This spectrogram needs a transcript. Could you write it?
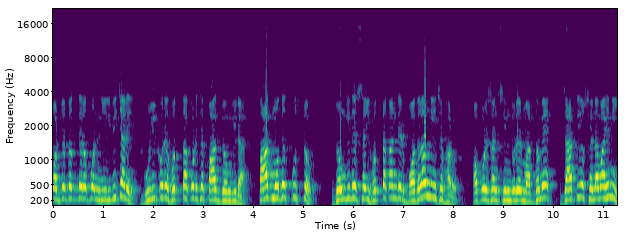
পর্যটকদের ওপর নির্বিচারে গুলি করে হত্যা করেছে পাক জঙ্গিরা। পাক মদতপুষ্ট জঙ্গিদের সেই হত্যাকাণ্ডের বদলাও নিয়েছে ভারত। অপারেশন সিন্দুরের মাধ্যমে জাতীয় সেনাবাহিনী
